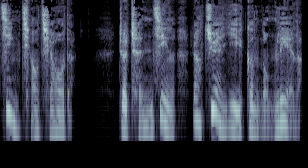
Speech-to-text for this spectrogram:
静悄悄的，这沉静让倦意更浓烈了。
